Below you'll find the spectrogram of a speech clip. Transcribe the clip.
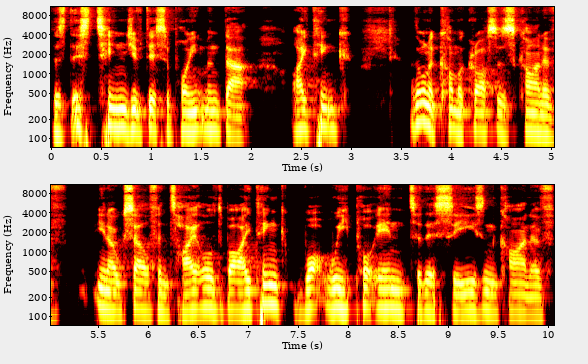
there's this tinge of disappointment that I think I don't want to come across as kind of you know self entitled, but I think what we put into this season kind of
